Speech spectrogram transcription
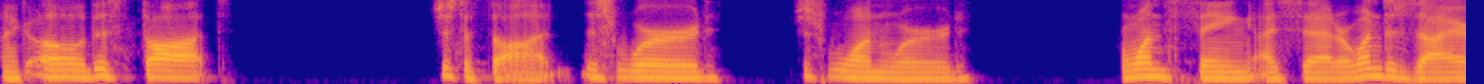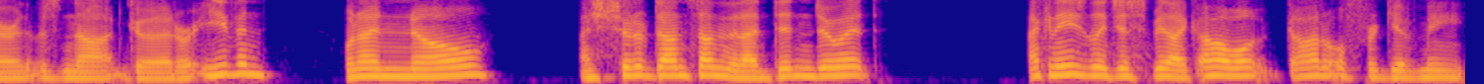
Like, oh, this thought, just a thought, this word, just one word one thing I said or one desire that was not good, or even when I know I should have done something that I didn't do it, I can easily just be like, oh, well, God will forgive me.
